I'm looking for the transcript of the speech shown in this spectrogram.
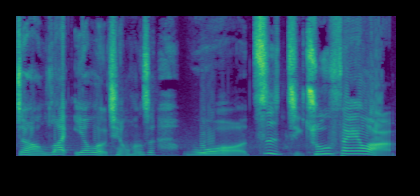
叫 light yellow 浅黄色，我自己除非了，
